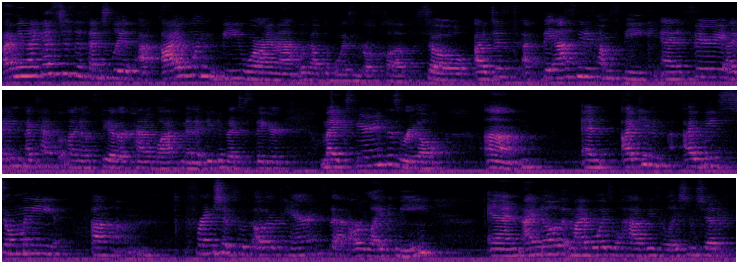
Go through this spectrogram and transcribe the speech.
I mean, I guess just essentially, I, wouldn't be where I'm at without the Boys and Girls Club. So I just, they asked me to come speak, and it's very, I didn't, I kind of put my notes together kind of last minute because I just figured my experience is real. Um, and I can, I've made so many um, friendships with other parents that are like me. And I know that my boys will have these relationships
